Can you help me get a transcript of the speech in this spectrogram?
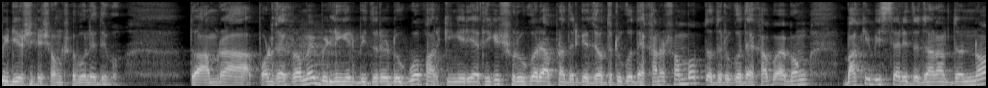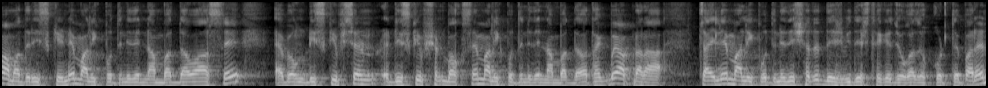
ভিডিওর শেষ অংশে বলে দেব। তো আমরা পর্যায়ক্রমে বিল্ডিংয়ের ভিতরে ঢুকবো পার্কিং এরিয়া থেকে শুরু করে আপনাদেরকে যতটুকু দেখানো সম্ভব ততটুকু দেখাবো এবং বাকি বিস্তারিত জানার জন্য আমাদের স্ক্রিনে মালিক প্রতিনিধির নাম্বার দেওয়া আছে এবং ডিসক্রিপশন ডিসক্রিপশন বক্সে মালিক প্রতিনিধির নাম্বার দেওয়া থাকবে। আপনারা চাইলে মালিক প্রতিনিধির সাথে দেশ বিদেশ থেকে যোগাযোগ করতে পারেন।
